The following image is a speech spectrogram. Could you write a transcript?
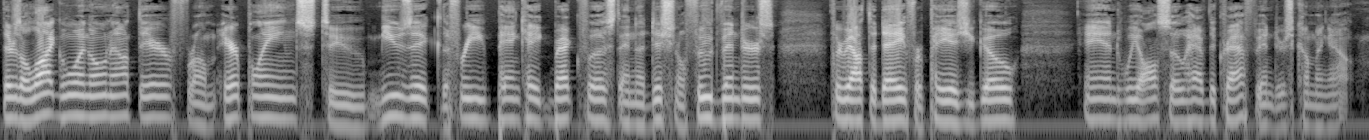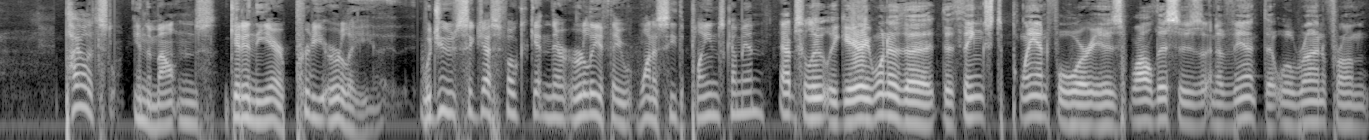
there's a lot going on out there from airplanes to music, the free pancake breakfast, and additional food vendors throughout the day for pay as you go. And we also have the craft vendors coming out. Pilots in the mountains get in the air pretty early. Would you suggest folks getting there early if they want to see the planes come in? Absolutely, Gary. One of the, the things to plan for is while this is an event that will run from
